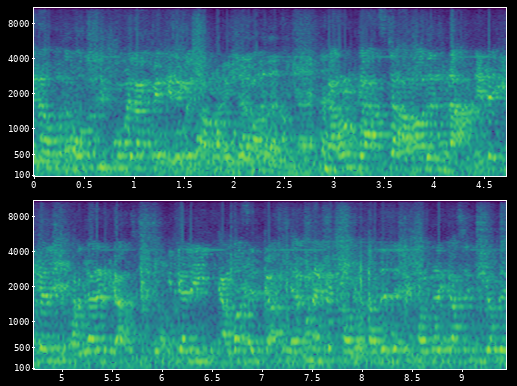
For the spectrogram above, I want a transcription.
এটা হতে কতদিন সময় লাগবে, এটা কিন্তু আমরা কারণ কাজটা আমাদের না। এটা ইটালি সরকারের কাজ, ইটালি অ্যাম্বাসির কাজ। এখন একটা সরকার, তাদের দেশের সরকারি কাছে কীভাবে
